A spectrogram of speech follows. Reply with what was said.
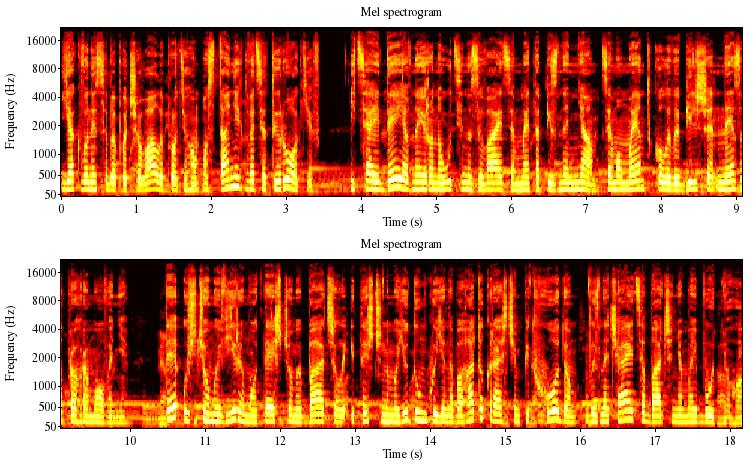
як вони себе почували протягом останніх 20 років. І ця ідея в нейронауці називається метапізнанням. Це момент, коли ви більше не запрограмовані. Те, у що ми віримо, те, що ми бачили, і те, що, на мою думку, є набагато кращим підходом, визначається баченням майбутнього.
